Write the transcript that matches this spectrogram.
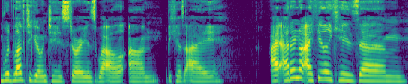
would love to go into his story as well um, because I I, I don't know. I feel like his um,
